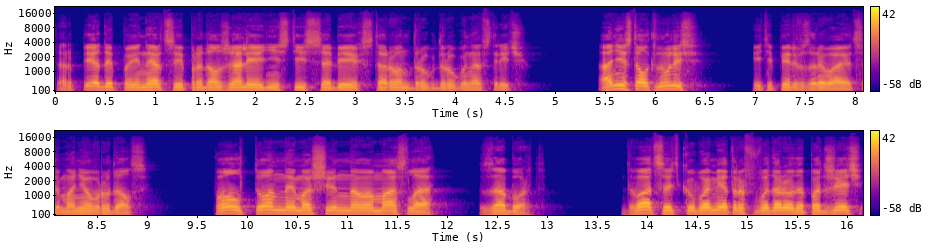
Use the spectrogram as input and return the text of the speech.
Торпеды по инерции продолжали нестись с обеих сторон друг другу навстречу. Они столкнулись и теперь взрываются. Маневр удался. Полтонны машинного масла за борт. 20 кубометров водорода поджечь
